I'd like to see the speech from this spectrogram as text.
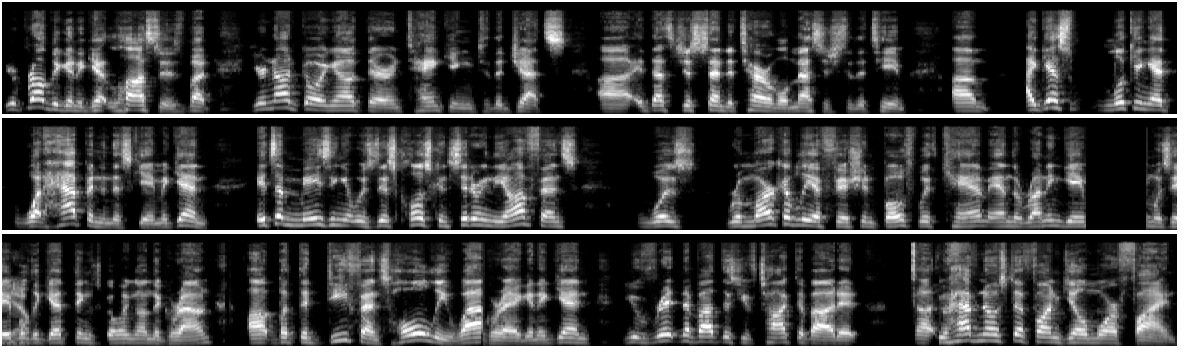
you're probably going to get losses, but you're not going out there and tanking to the Jets. Uh, that's just send a terrible message to the team. Um, I guess looking at what happened in this game again, it's amazing it was this close considering the offense was remarkably efficient both with Cam and the running game was able yep. to get things going on the ground. Uh, but the defense, holy wow, Greg. And again, you've written about this, you've talked about it. Uh, you have no Stephon Gilmore, fine.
